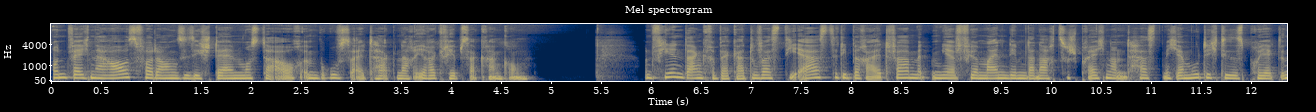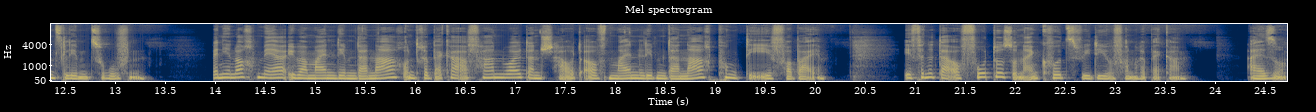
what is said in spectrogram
und welchen Herausforderungen sie sich stellen musste, auch im Berufsalltag nach ihrer Krebserkrankung. Und vielen Dank, Rebecca. Du warst die Erste, die bereit war, mit mir für mein Leben danach zu sprechen und hast mich ermutigt, dieses Projekt ins Leben zu rufen. Wenn ihr noch mehr über mein Leben danach und Rebecca erfahren wollt, dann schaut auf meinlebendanach.de vorbei. Ihr findet da auch Fotos und ein Kurzvideo von Rebecca. Also,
